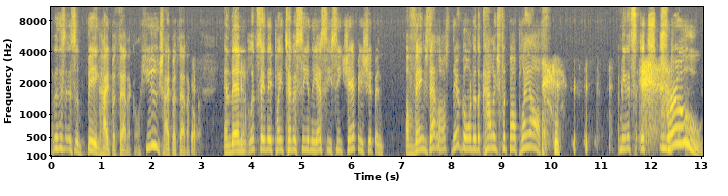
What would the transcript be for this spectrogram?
I mean, this is a big hypothetical, huge hypothetical. And then let's say they play Tennessee in the SEC championship and avenge that loss, they're going to the college football playoff. I mean, it's it's true.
